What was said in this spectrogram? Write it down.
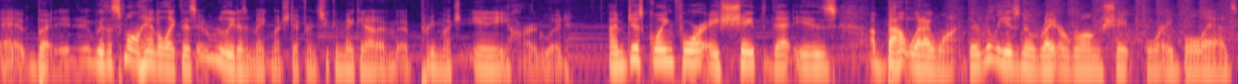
Uh, but it, with a small handle like this, it really doesn't make much difference. You can make it out of uh, pretty much any hardwood. I'm just going for a shape that is about what I want. There really is no right or wrong shape for a bowl adze.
